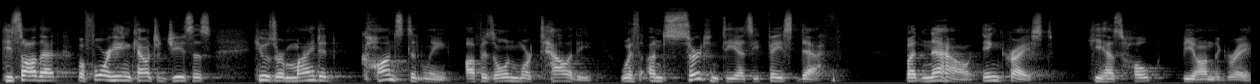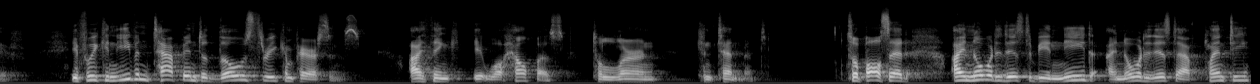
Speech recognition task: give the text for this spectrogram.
He saw that before he encountered Jesus, he was reminded constantly of his own mortality with uncertainty as he faced death. But now, in Christ, he has hope beyond the grave. If we can even tap into those three comparisons, I think it will help us to learn contentment. So Paul said, I know what it is to be in need, I know what it is to have plenty.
